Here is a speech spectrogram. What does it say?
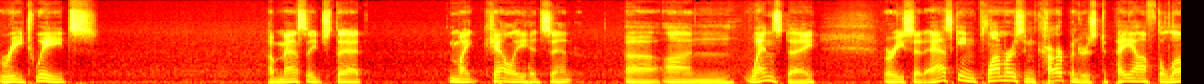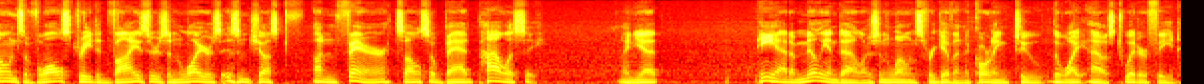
retweets a message that Mike Kelly had sent uh, on Wednesday where he said asking plumbers and carpenters to pay off the loans of Wall Street advisors and lawyers isn't just unfair, it's also bad policy. And yet, he had a million dollars in loans forgiven, according to the White House Twitter feed.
